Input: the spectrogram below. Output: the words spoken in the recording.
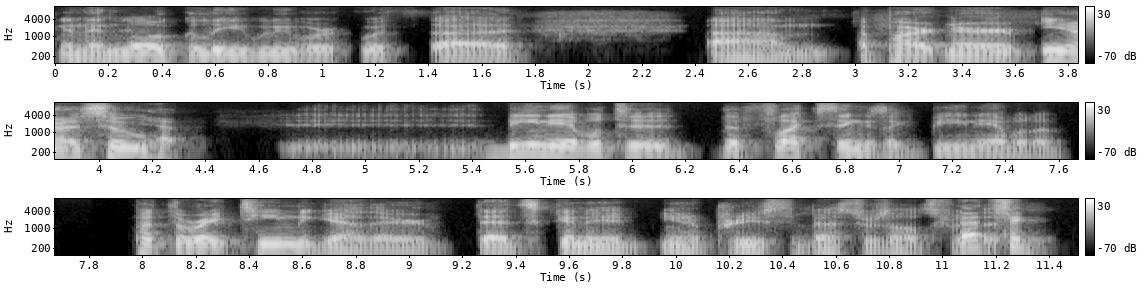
and then locally we work with uh um a partner you know so Yep. uh, being able to the flex thing is like being able to put the right team together that's going to you know produce the best results for That's the, a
